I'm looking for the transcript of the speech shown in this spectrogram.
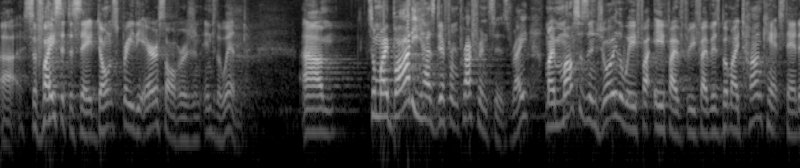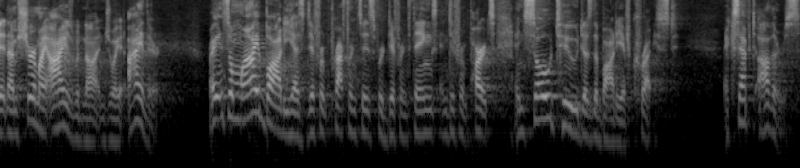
Uh, suffice it to say, don't spray the aerosol version into the wind. Um, so my body has different preferences, right? My muscles enjoy the way A535 is, but my tongue can't stand it, and I'm sure my eyes would not enjoy it either. Right? And so my body has different preferences for different things and different parts, and so too does the body of Christ. Accept others,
